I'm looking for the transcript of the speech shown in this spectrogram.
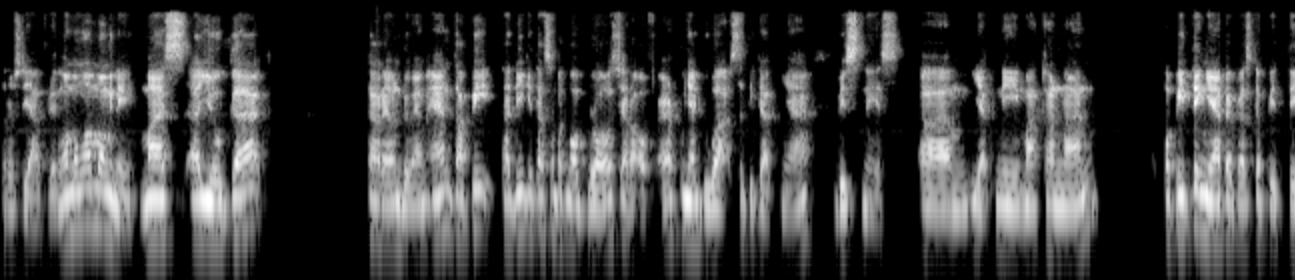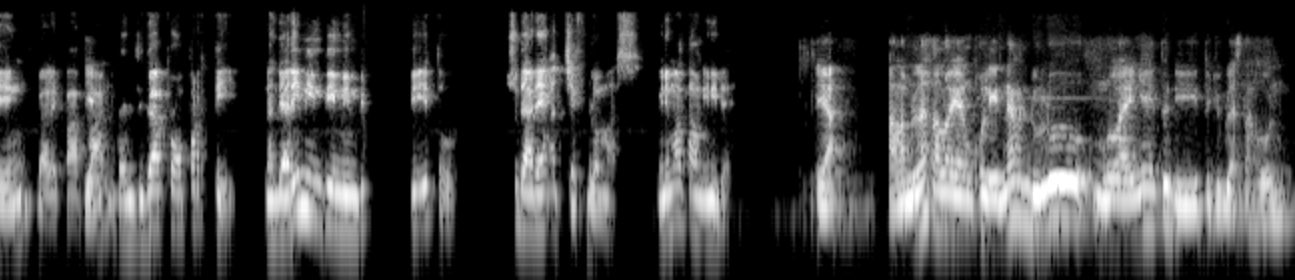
Terus di-upgrade. Ngomong-ngomong nih, Mas uh, Yoga karyawan BUMN, tapi tadi kita sempat ngobrol secara off air punya dua setidaknya bisnis um, yakni makanan, kepiting ya, pepes kepiting, balik papan, yeah. dan juga properti. Nah dari mimpi-mimpi itu, sudah ada yang achieve belum mas? Minimal tahun ini deh. Ya, alhamdulillah kalau yang kuliner dulu mulainya itu di 17 tahun.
